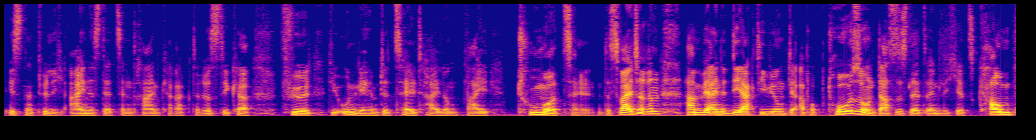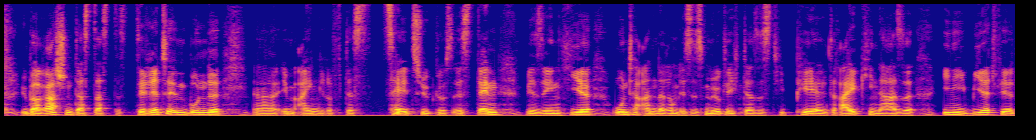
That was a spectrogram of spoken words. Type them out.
ist natürlich eines der zentralen Charakteristika für die ungehemmte Zellteilung bei Tumorzellen. Des Weiteren haben wir eine Deaktivierung der Apoptose und das ist letztendlich jetzt kaum überraschend, dass das das dritte im Bunde äh, im Eingriff des Zellzyklus ist, denn wir sehen hier unter anderem ist es möglich, dass es die PL3-Kinase inhibiert wird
